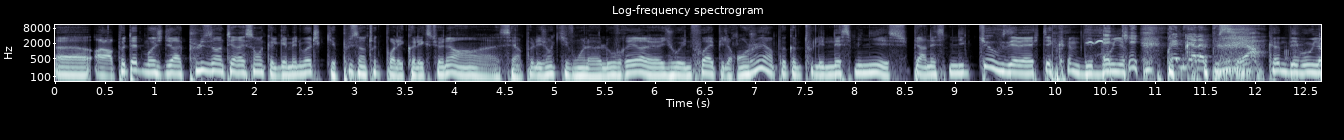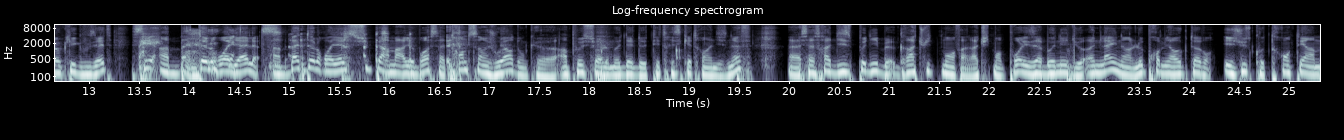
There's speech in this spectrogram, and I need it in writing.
Euh, alors peut-être moi je dirais plus intéressant que le Game Watch qui est plus un truc pour les collectionneurs. Hein. C'est un peu les gens qui vont l'ouvrir, jouer une fois et puis le ranger, un peu comme tous les NES Mini et Super NES Mini que vous avez acheté comme des bons bien la poussière. Comme des bouillons que vous êtes. C'est un Battle Royale, un Battle Royale Super Mario Bros à 35 joueurs, donc euh, un peu sur le modèle de Tetris 99. Euh, ça sera disponible gratuitement, enfin gratuitement pour les abonnés du online hein, le 1er octobre et jusqu'au 31 mars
